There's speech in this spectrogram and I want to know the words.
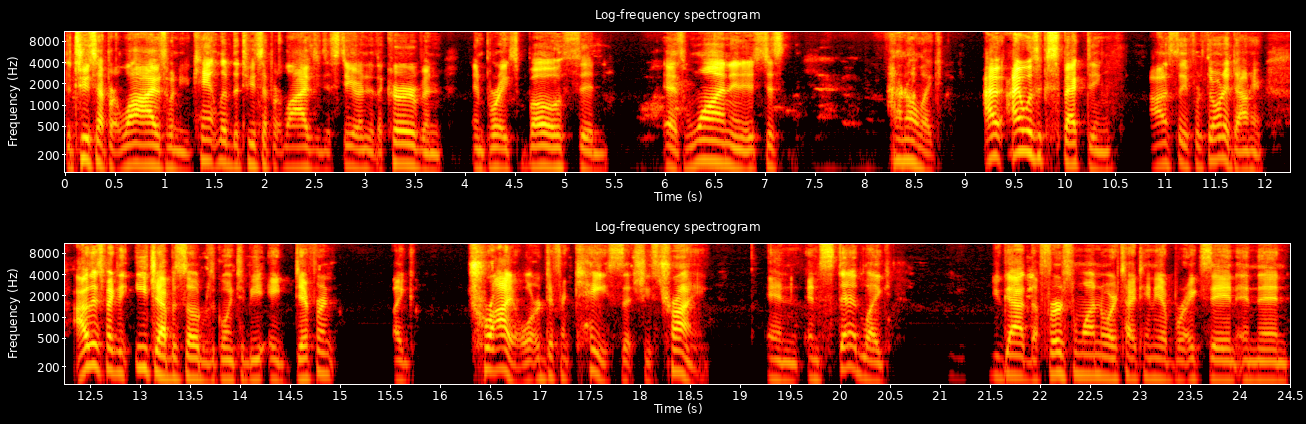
the two separate lives. When you can't live the two separate lives, you just steer into the curb and embrace both and as one. And it's just, I don't know. Like, I, I was expecting, honestly, if we're throwing it down here, I was expecting each episode was going to be a different, like, trial or different case that she's trying. And instead, like, you got the first one where Titania breaks in, and then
